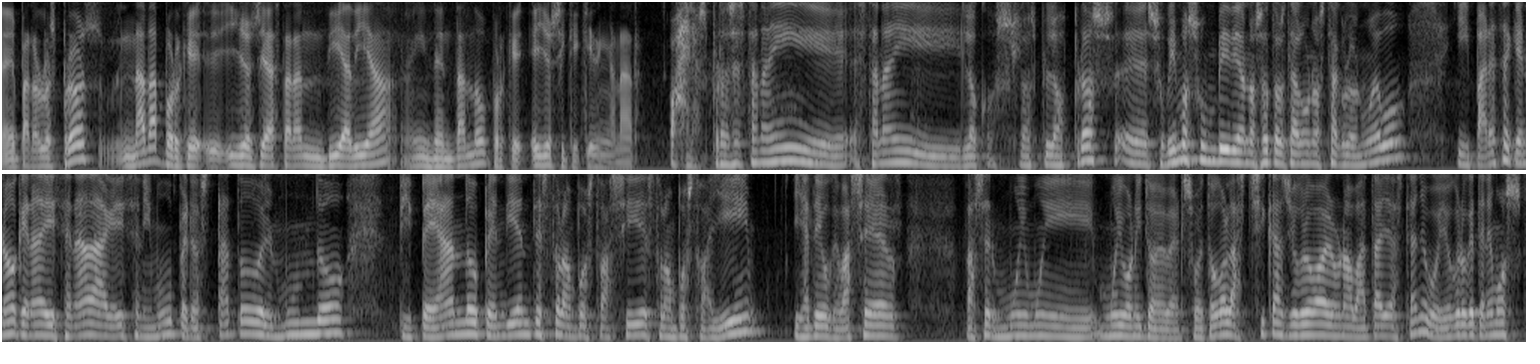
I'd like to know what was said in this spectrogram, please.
Eh, Para los pros, nada, porque ellos ya estarán día a día intentando, porque ellos sí que quieren ganar. Uy, los pros están ahí, están ahí locos. Los, los pros, eh, subimos un vídeo nosotros de algún obstáculo nuevo y parece que no, que nadie dice nada, que dice ni mu, pero está todo el mundo pipeando, pendiente, esto lo han puesto así, esto lo han puesto allí. Y ya te digo que va a ser, va a ser muy, muy, muy bonito de ver. Sobre todo las chicas, yo creo que va a haber una batalla este año, porque yo creo que tenemos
